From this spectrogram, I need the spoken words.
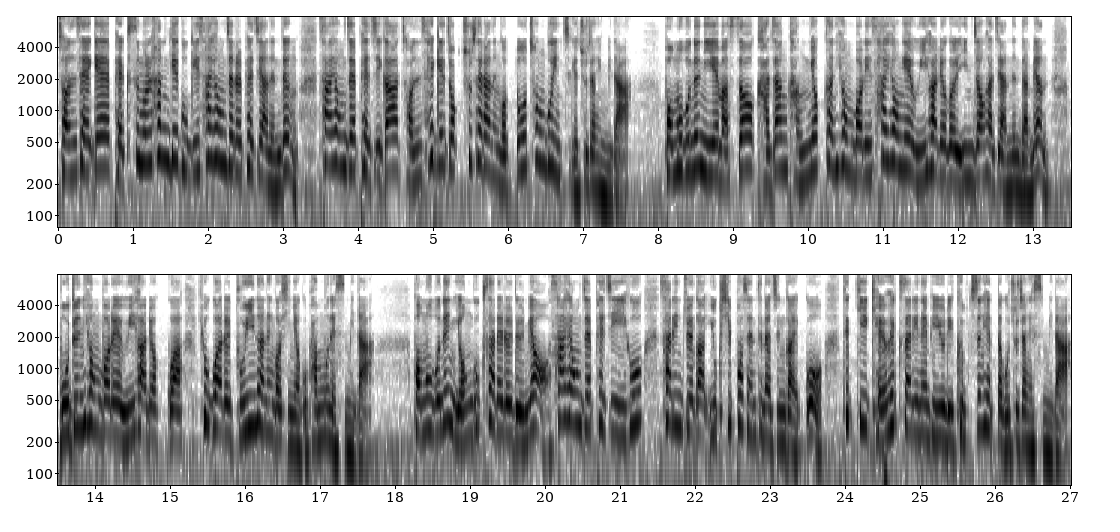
전 세계 121개국이 사형제를 폐지하는 등 사형제 폐지가 전 세계적 추세라는 것도 청구인 측의 주장입니다. 법무부는 이에 맞서 가장 강력한 형벌인 사형의 위하력을 인정하지 않는다면 모든 형벌의 위하력과 효과를 부인하는 것이냐고 반문했습니다. 법무부는 영국 사례를 들며 사형제 폐지 이후 살인죄가 60%나 증가했고 특히 계획살인의 비율이 급증했다고 주장했습니다.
